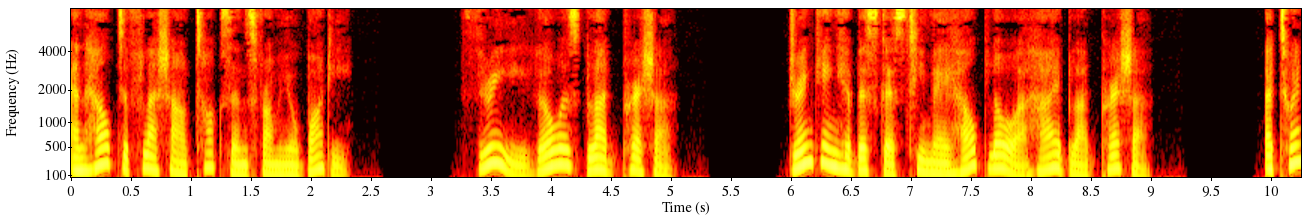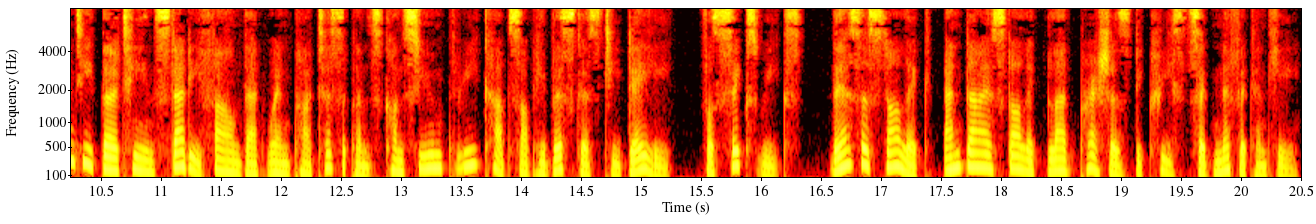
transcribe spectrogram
and help to flush out toxins from your body. 3. Lowers blood pressure. Drinking hibiscus tea may help lower high blood pressure. A 2013 study found that when participants consumed three cups of hibiscus tea daily, for six weeks, their systolic and diastolic blood pressures decreased significantly.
